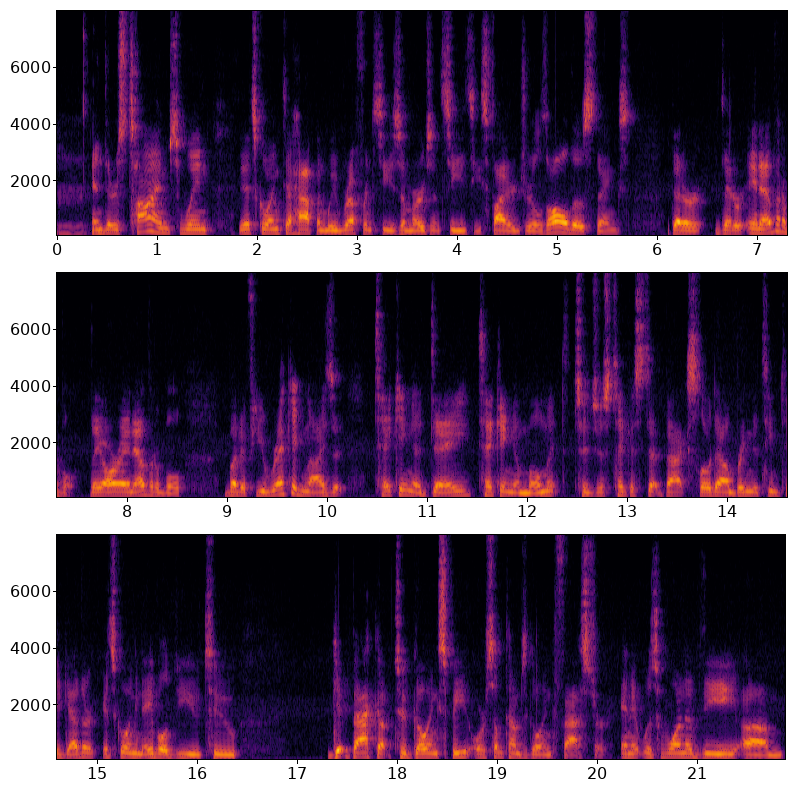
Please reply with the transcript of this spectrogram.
Mm. and there's times when it's going to happen. We reference these emergencies, these fire drills, all those things that are that are inevitable. They are inevitable. But if you recognize it, taking a day, taking a moment to just take a step back, slow down, bring the team together, it's going to enable you to get back up to going speed or sometimes going faster. And it was one of the um,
